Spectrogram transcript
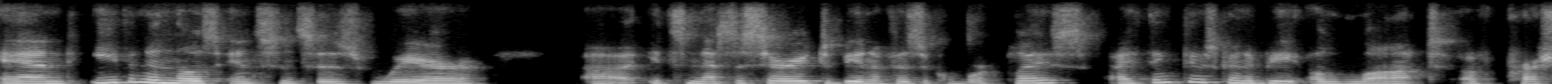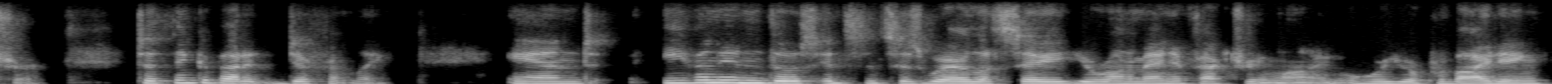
And even in those instances where uh, it's necessary to be in a physical workplace, I think there's going to be a lot of pressure to think about it differently. And even in those instances where, let's say, you're on a manufacturing line or you're providing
